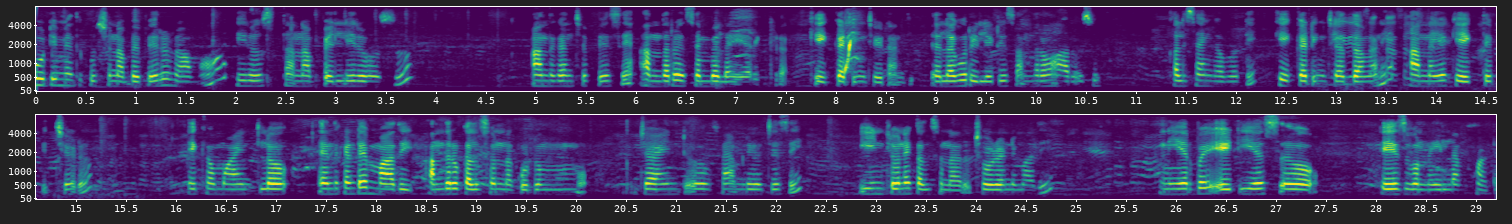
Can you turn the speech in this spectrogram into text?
స్కూటీ మీద కూర్చున్న అబ్బాయి పేరు రాము. ఈరోజు తన పెళ్ళి రోజు. అందుకని చెప్పేసి అందరూ అసెంబ్ల్ అయ్యారు ఇక్కడ కేక్ కటింగ్ చేయడానికి. ఎలాగో రిలేటివ్స్ అందరం ఆ రోజు కలిసాం కాబట్టి కేక్ కటింగ్ చేద్దామని అన్నయ్య కేక్ తెప్పించాడు. ఇక మా ఇంట్లో ఎందుకంటే మాది అందరూ కలిసి ఉన్న కుటుంబం జాయింట్ ఫ్యామిలీ వచ్చేసి ఈ ఇంట్లోనే కలిసి ఉన్నారు. చూడండి మాది. నియర్ బై ఎయిట్ ఇయర్స్ ఏజ్ ఉన్న ఇల్లు అనమాట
